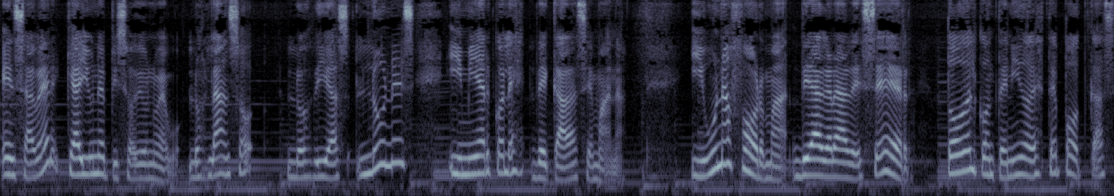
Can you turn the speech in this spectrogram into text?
en saber que hay un episodio nuevo. Los lanzo los días lunes y miércoles de cada semana. Y una forma de agradecer todo el contenido de este podcast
